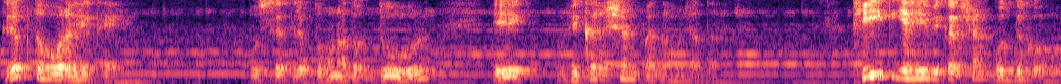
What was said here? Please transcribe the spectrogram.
तृप्त हो रहे थे, उससे तृप्त होना तो दूर एक विकर्षण पैदा हो जाता है। ठीक यही विकर्षण बुद्ध को हुआ।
